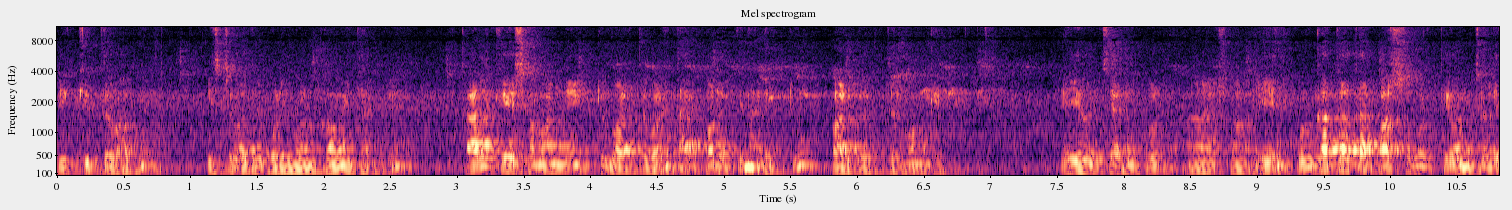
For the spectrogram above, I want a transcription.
বিক্ষিপ্তভাবে। বৃষ্টিপাতের পরিমাণ কমই থাকবে। কালকে সামান্য একটু বাড়তে পারে, তারপরের দিন আরেকটু বাড়বে উত্তরবঙ্গে। এই হচ্ছে এখন কলকাতা তার পার্শ্ববর্তী অঞ্চলে।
